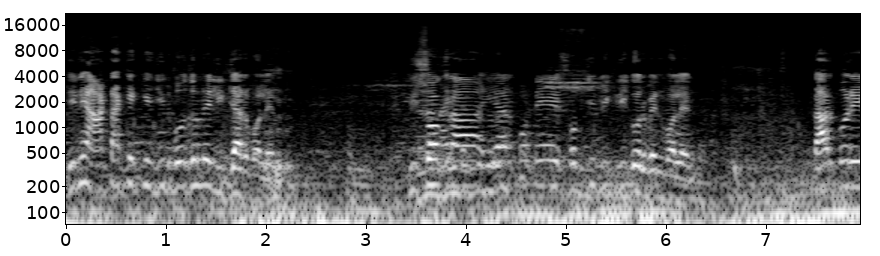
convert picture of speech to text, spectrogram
তিনি আটাকে কেজির বদলে লিটার বলেন। কৃষকরা এয়ারপোর্টে সবজি বিক্রি করবেন বলেন। তারপরে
